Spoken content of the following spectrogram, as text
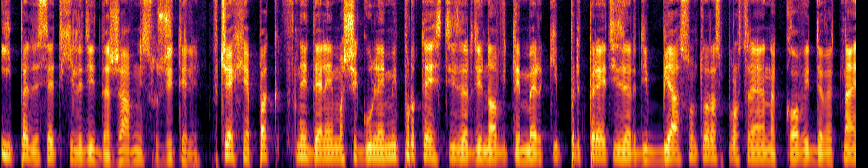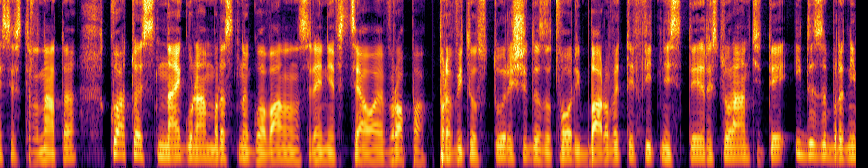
и 50 000 държавни служители. В Чехия пък в неделя имаше големи протести заради новите мерки, предприяти заради бясното разпространение на COVID-19 в страната, която е с най-голям ръст на глава на население в цяла Европа. Правителството реши да затвори баровете, фитнесите, ресторантите и да забрани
